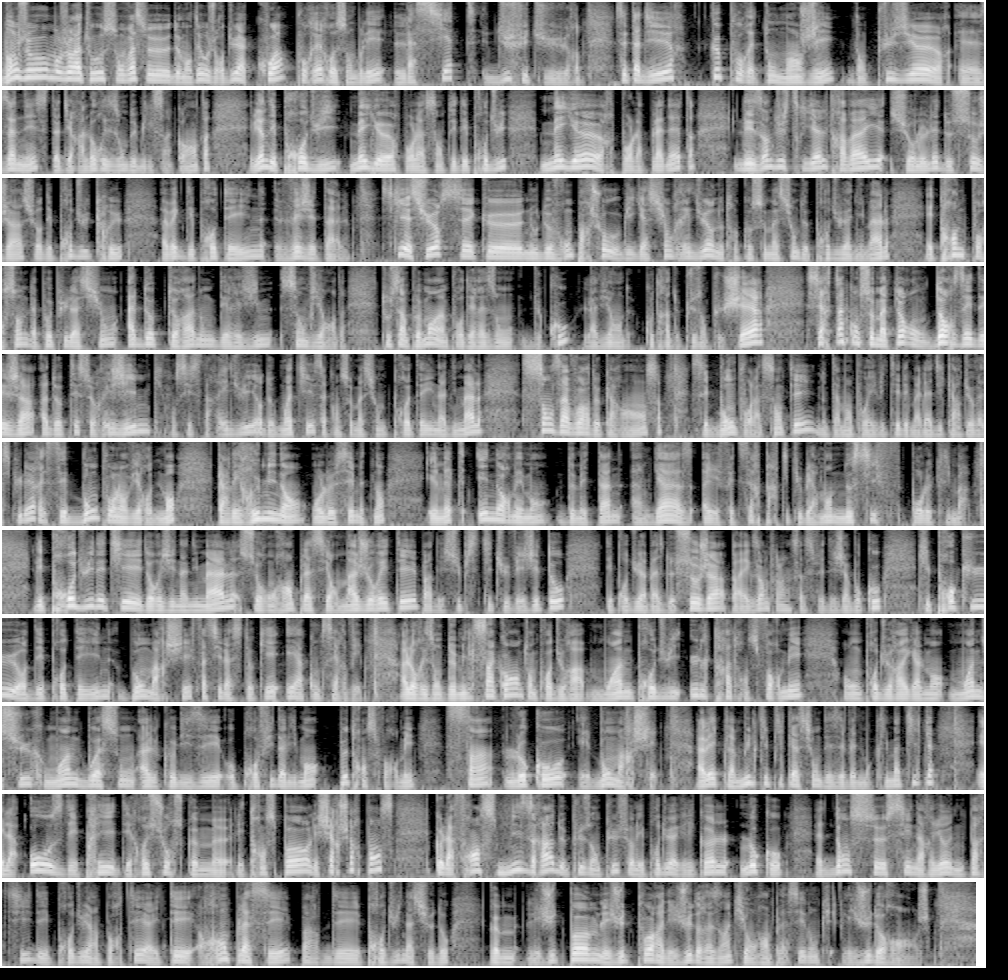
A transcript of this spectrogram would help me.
Bonjour, bonjour à tous. On va se demander aujourd'hui à quoi pourrait ressembler l'assiette du futur. C'est-à-dire que pourrait-on manger dans plusieurs euh, années, c'est-à-dire à, l'horizon 2050 Eh bien, des produits meilleurs pour la santé, des produits meilleurs pour la planète. Les industriels travaillent sur le lait de soja, sur des produits crus avec des protéines végétales. Ce qui est sûr, c'est que nous devrons par choix ou obligation réduire notre consommation de produits animaux et 30% de la population adoptera donc des régimes sans viande. Tout simplement hein, pour des raisons de coût, la viande coûtera de plus en plus cher Certains consommateurs ont d'ores et déjà adopté ce régime qui consiste à réduire de moitié sa consommation de protéines animales sans avoir de carence. C'est bon pour la santé, notamment pour éviter les maladies cardiovasculaires, et c'est bon pour l'environnement, car les ruminants, on le sait maintenant, émettent énormément de méthane, un gaz à effet de serre particulièrement nocif pour le climat. Les produits laitiers d'origine animale seront remplacés en majorité par des substituts végétaux, des produits à base de soja par exemple, hein, ça se fait déjà beaucoup, qui procurent des protéines bon marché, faciles à stocker et à conserver. À l'horizon 2050, on produira moins de produits ultra transformés, on produira également moins de sucre, moins de boissons alcoolisées au profit d'aliments peu transformés, sains, locaux et bon marché. Avec la multiplication des événements climatiques et la hausse des prix des ressources comme euh, les transports, les chercheurs pensent que la France misera de plus en plus sur les produits agricoles locaux. Dans ce scénario, une partie des produits importés a été remplacée par des produits nationaux comme les jus de pommes, les jus de poire et les jus de raisin qui ont remplacé donc les jus d'orange.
